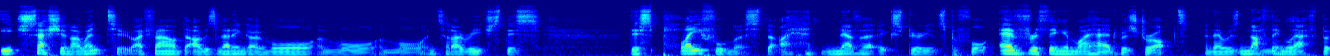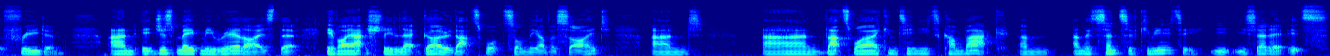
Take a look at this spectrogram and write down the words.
each session I went to, I found that I was letting go more and more and more until I reached this this playfulness that I had never experienced before. Everything in my head was dropped and there was nothing mm. left but freedom. And it just made me realize that if I actually let go, that's what's on the other side. And and that's why I continue to come back. Um, and the sense of community. You, you said it. It's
